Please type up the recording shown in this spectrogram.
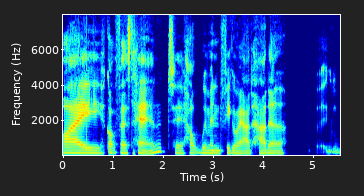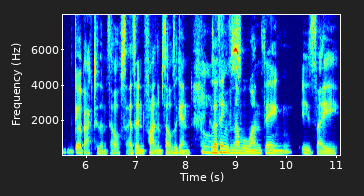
I got firsthand to help women figure out how to uh, go back to themselves, as in find themselves again because I think the number one thing is they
